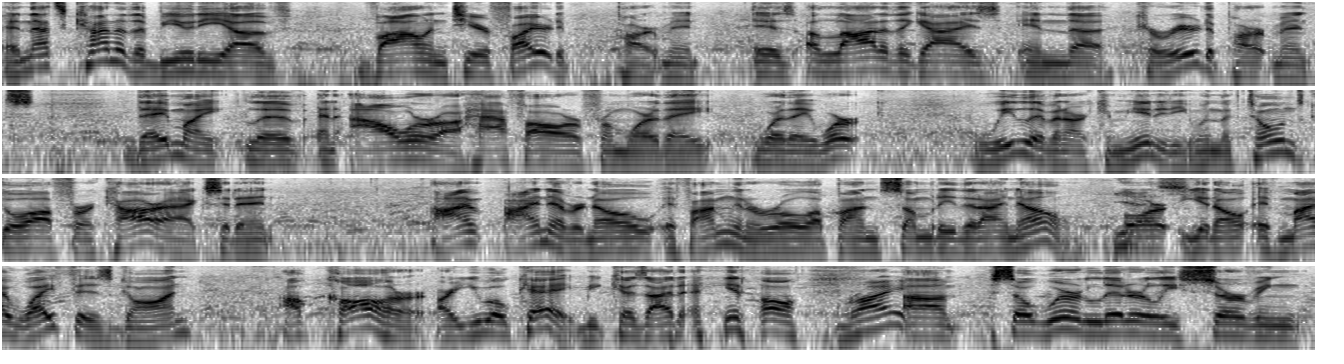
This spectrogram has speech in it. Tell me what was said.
and that's kind of the beauty of volunteer fire department. Is a lot of the guys in the career departments, they might live an hour or a half hour from where they where they work we live in our community. When the tones go off for a car accident, I I never know if I'm going to roll up on somebody that I know, Yes. or you know, if my wife is gone. I'll call her. Are you okay? Because I, you know, Right. Um, so we're literally serving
